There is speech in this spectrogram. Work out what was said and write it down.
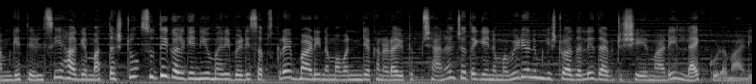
ನಮಗೆ ತಿಳಿಸಿ. ಹಾಗೆ ಮತ್ತಷ್ಟು ಸುದ್ದಿಗಳಿಗೆ ನೀವು ಮರಿಬೇಡಿ. ಸಬ್ಸ್ಕ್ರೈಬ್ ಮಾಡಿ ನಮ್ಮ one India Kannada YouTube channel ಜೊತೆಗೆ ನಮ್ಮ ವಿಡಿಯೋ ನಿಮ್ಗೆ ಇಷ್ಟವಾದಲ್ಲಿ ದಯವಿಟ್ಟು ಶೇರ್ ಮಾಡಿ ಲೈಕ್ ಕೂಡ ಮಾಡಿ.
